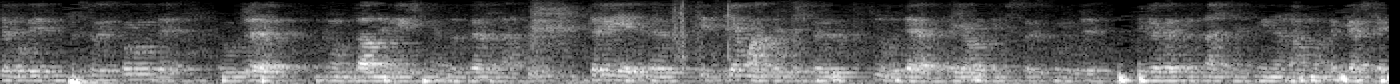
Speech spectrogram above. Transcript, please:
де були тимчасові споруди, вже ну, даним рішенням затверджено три е, під трьома тисячами, ну, де стояли тимчасові споруди, цільове призначення змінено на таке ж, як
